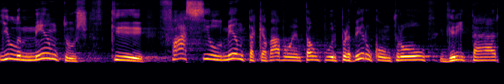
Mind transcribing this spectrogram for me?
elementos que facilmente acabavam então por perder o controle, gritar,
